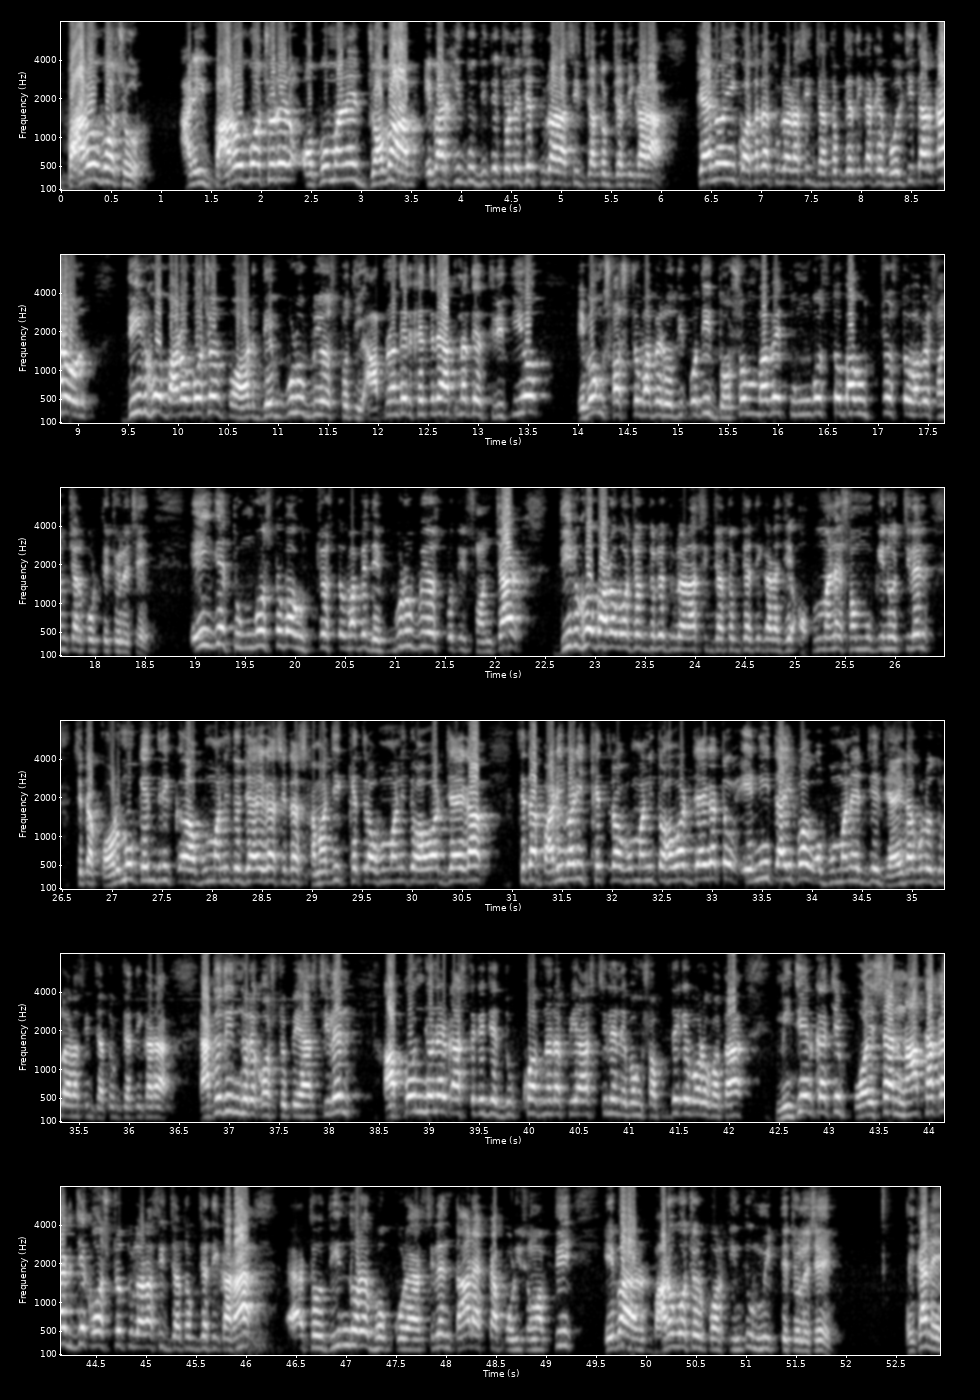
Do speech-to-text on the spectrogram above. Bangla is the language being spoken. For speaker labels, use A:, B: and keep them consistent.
A: বারো বছর। আর এই বারো বছরের অপমানের জবাব এবার কিন্তু দিতে চলেছে তুলা রাশির জাতক জাতিকারা। কেন এই কথাটা তুলা রাশির জাতক জাতিকাকে বলছি? তার কারণ, দীর্ঘ বারো বছর পর দেবগুরু বৃহস্পতি, আপনাদের ক্ষেত্রে আপনাদের তৃতীয় এবং ষষ্ঠ ভাবের অধিপতি দশম ভাবে তুঙ্গস্থ বা উচ্চস্থ ভাবে সঞ্চার করতে চলেছে। এই যে তুঙ্গস্থ বা উচ্চস্থ ভাবে দেবগুরু বৃহস্পতির সঞ্চার দীর্ঘ বারো বছর ধরে তুলা রাশির জাতক জাতিকারা যে অপমানের সম্মুখীন হচ্ছিলেন, সেটা কর্মকেন্দ্রিক অপমানিত জায়গা, সেটা সামাজিক ক্ষেত্রে অপমানিত হওয়ার জায়গা, সেটা পারিবারিক ক্ষেত্রে অপমানিত হওয়ার জায়গা, তো এনি টাইপ অফ অপমানের যে জায়গাগুলো তুলা রাশির জাতক জাতিকারা এতদিন ধরে কষ্ট পেয়ে আসছিলেন, আপনজনের কাছ থেকে যে দুঃখ আপনারা পেয়ে আসছিলেন এবং সব থেকে বড় কথা, নিজের কাছে পয়সা না থাকার যে কষ্ট তুলা রাশির জাতক জাতিকারা এত দিন ধরে ভোগ করে আসছিলেন, তার একটা পরিসমাপ্তি এবার বারো বছর পর কিন্তু মিটতে চলেছে। এখানে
